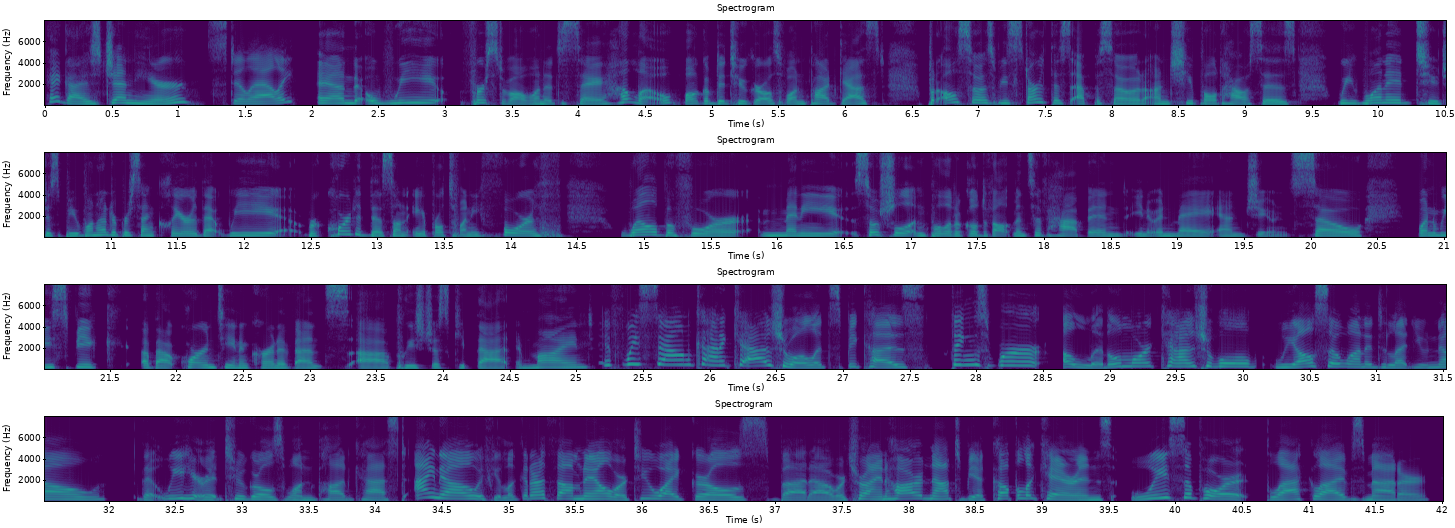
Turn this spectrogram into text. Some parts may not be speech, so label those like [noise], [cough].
Hey guys, Jen here. Still Allie. And we, first of all, wanted to say hello. Welcome to Two Girls, One Podcast. But also, as we start this episode on cheap old houses, we wanted to just be 100% clear that we recorded this on April 24th, well before many social and political developments have happened, you know, in May and June. So when we speak about quarantine and current events, uh, please just keep that in mind. If we sound kind of casual, it's because things were a little more casual. We also wanted to let you know that we here at Two Girls One Podcast. I know if you look at our thumbnail, we're two white girls, but uh, we're trying hard not to be a couple of Karens. We support Black Lives Matter.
